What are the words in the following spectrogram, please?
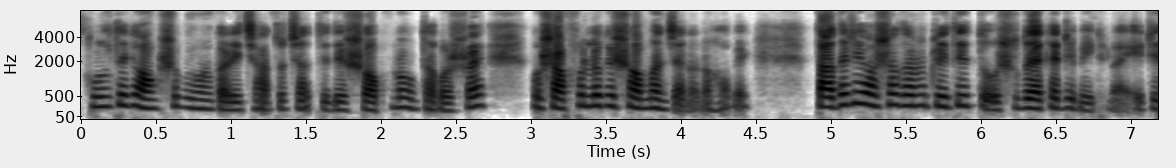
স্কুল থেকে অংশগ্রহণকারী ছাত্রছাত্রীদের স্বপ্ন অধ্যাবসায় ও সাফল্যকে সম্মান জানানো হবে। তাদের এই অসাধারণ কৃতিত্ব শুধু একাডেমিক নয়, এটি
